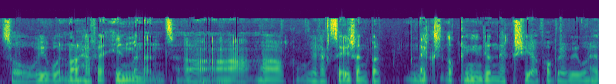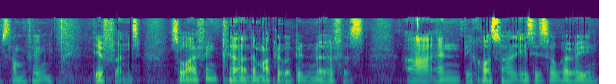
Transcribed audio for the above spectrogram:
So we would not have an imminent uh, uh, uh, relaxation, but next looking into next year, probably we will have something different. So I think uh, the market will be nervous, uh, and because uh, this is a very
